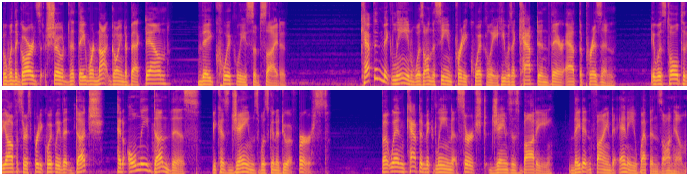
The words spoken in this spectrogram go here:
But when the guards showed that they were not going to back down, they quickly subsided. Captain McLean was on the scene pretty quickly. He was a captain there at the prison. It was told to the officers pretty quickly that Dutch had only done this because James was going to do it first. But when Captain McLean searched James's body, they didn't find any weapons on him.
